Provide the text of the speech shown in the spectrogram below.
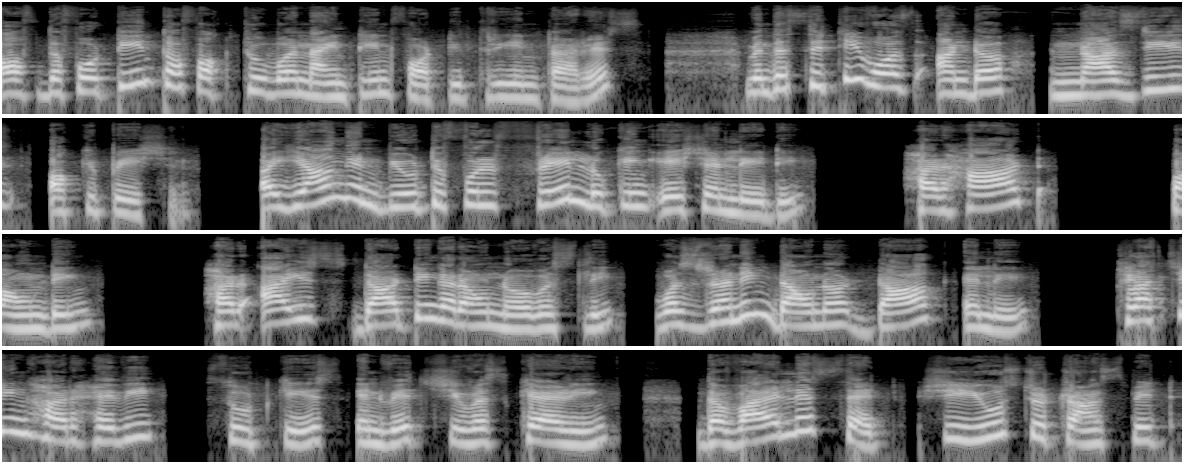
of the 14th of October 1943 in Paris when the city was under Nazi occupation. A young and beautiful, frail looking Asian lady, her heart pounding, her eyes darting around nervously, was running down a dark alley, clutching her heavy suitcase in which she was carrying the wireless set she used to transmit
